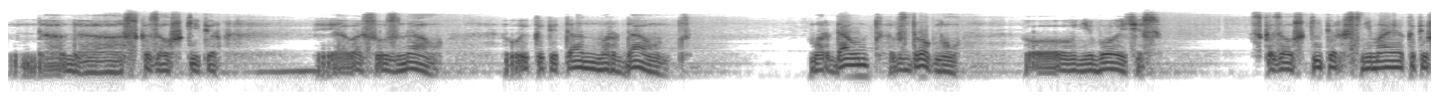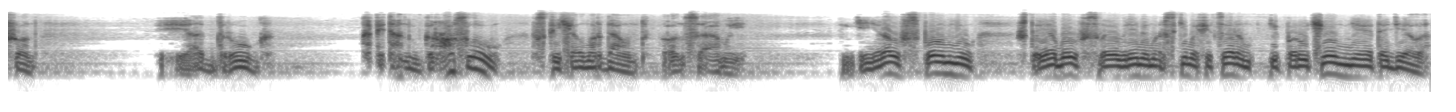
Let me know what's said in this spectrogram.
«Да, да», — сказал шкипер, — «я вас узнал. Вы капитан Мордаунд». Мордаунд вздрогнул. «О, не бойтесь». — сказал шкипер, снимая капюшон. «Я друг...» «Капитан Грослоу?» — вскричал Мордаунд. «Он самый». Генерал вспомнил, что я был в свое время морским офицером и поручил мне это дело.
